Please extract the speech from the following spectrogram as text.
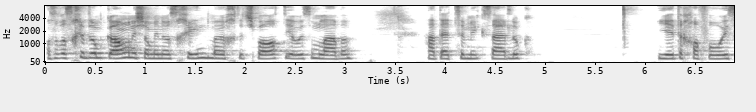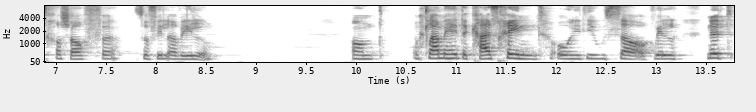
also was ich darum gegangen ist, ob wir noch ein Kind möchten, spät in unserem Leben, hat er zu mir gesagt, schau, jeder kann von uns kann arbeiten, so viel er will. Und ich glaube, wir hätten kein Kind ohne die Aussage, weil nicht,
